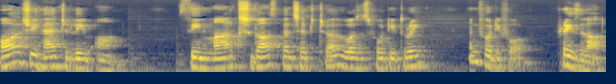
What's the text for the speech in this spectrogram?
all she had to live on. See in Mark's Gospel, chapter 12, verses 43 and 44. Praise the Lord.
